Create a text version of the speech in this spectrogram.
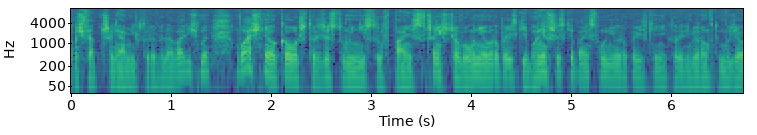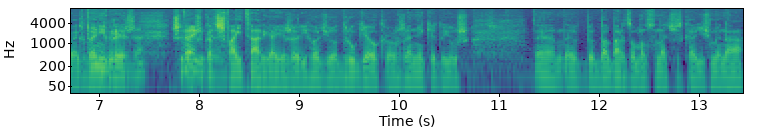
oświadczeniami, które wydawaliśmy. Właśnie około 40 ministrów państw, częściowo Unii Europejskiej, bo nie wszystkie państwa Unii Europejskiej, niektóre nie biorą w tym udziału, jak Kto Węgry, czy Węgry. na przykład Szwajcaria, jeżeli chodzi o drugie okrążenie, kiedy już E, bardzo mocno naciskaliśmy na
